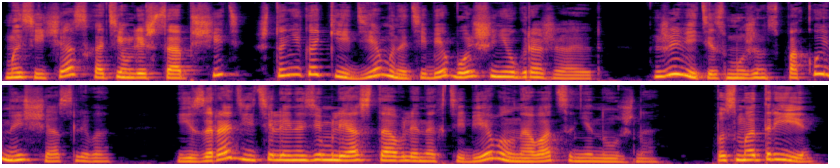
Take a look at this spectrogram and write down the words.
Мы сейчас хотим лишь сообщить, что никакие демоны тебе больше не угрожают. Живите с мужем спокойно и счастливо. И за родителей на земле оставленных тебе волноваться не нужно. Посмотри,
